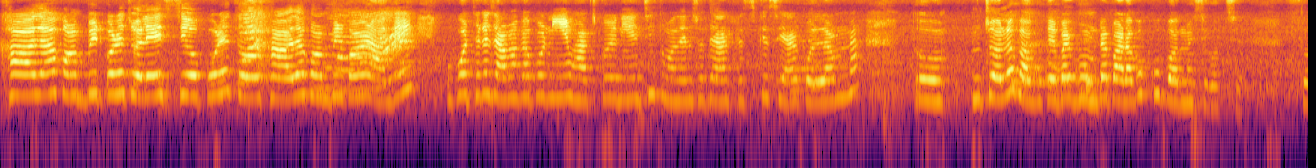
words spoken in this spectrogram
খাওয়া দাওয়া কমপ্লিট করে চলে এসেছি ওপরে। তো খাওয়া দাওয়া কমপ্লিট করার আগে উপর থেকে জামা কাপড় নিয়ে ভাঁজ করে নিয়েছি। তোমাদের সাথে আজকে শেয়ার করলাম না। তো চলো বাবুকে এবার ঘুমটা পাড়াবো, খুব বদমাইশি করছে। তো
